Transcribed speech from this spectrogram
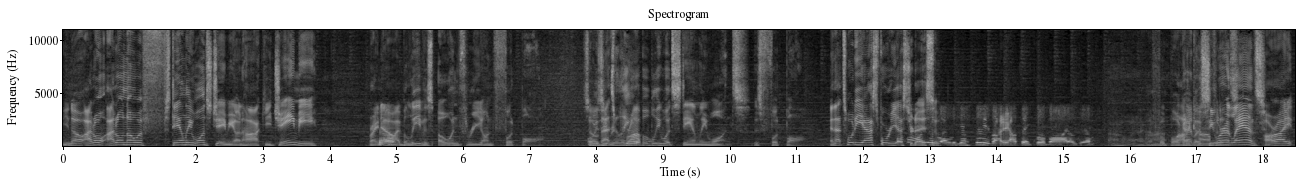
you know, I don't I don't know if Stanley wants Jamie on hockey. Jamie right now I believe is 0 3 on football. So Oh, that's really? probably what Stanley wants is football. And that's what he asked for yesterday. So Anyway, against anybody, I'll take football. I don't care. Oh, football lot guy. of Let's see where it lands. All right,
